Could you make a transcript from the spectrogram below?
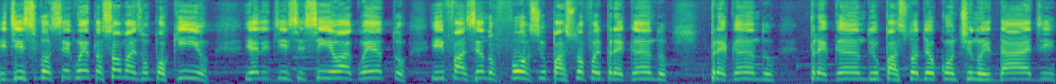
e disse: Você aguenta só mais um pouquinho? E ele disse: Sim, eu aguento. E fazendo força, e o pastor foi pregando, pregando, pregando, e o pastor deu continuidade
